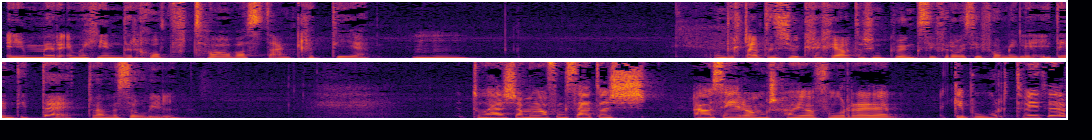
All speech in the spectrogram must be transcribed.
immer im Hinterkopf zu haben, was denken die. Mhm. Und ich glaube, das ist wirklich ja, das ist ein Gewinn für unsere Familienidentität, wenn man so mhm. will. Du hast am Anfang gesagt, du hast auch sehr Angst gehabt, ja, vor einer Geburt wieder.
